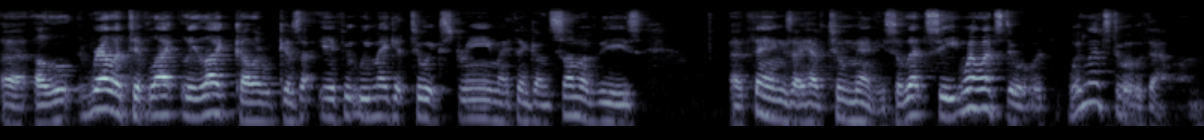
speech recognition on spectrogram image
uh, a relative lightly light color because if it, we make it too extreme, I think on some of these uh, things I have too many. So let's see. Well, let's do it with well, let's do it with that one.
